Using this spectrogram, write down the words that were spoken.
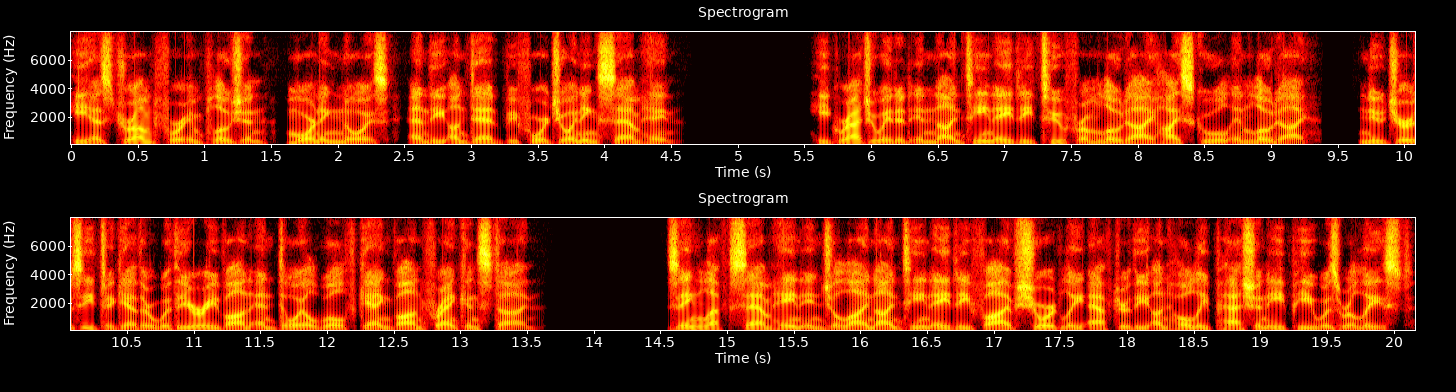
He has drummed for Implosion, Morning Noise, and The Undead before joining Samhain. He graduated in 1982 from Lodi High School in Lodi, New Jersey together with Eerie Von and Doyle Wolfgang von Frankenstein. Zing left Samhain in July 1985 shortly after the Unholy Passion EP was released.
